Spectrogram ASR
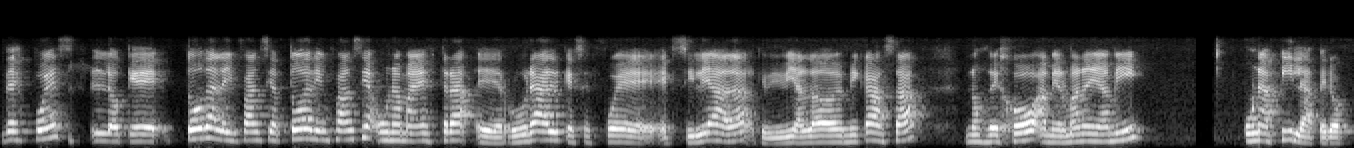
después, lo que toda la infancia, toda la infancia, una maestra eh, rural que se fue exiliada, que vivía al lado de mi casa, nos dejó a mi hermana y a mí una pila, pero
